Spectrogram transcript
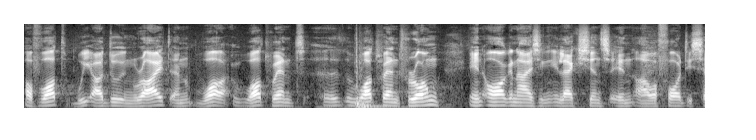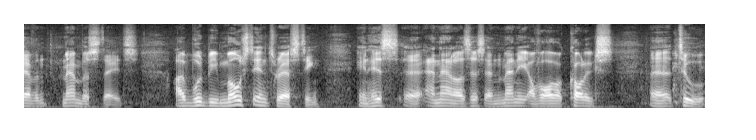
of what we are doing right and what, what, went, uh, what went wrong in organizing elections in our 47 member states. I would be most interesting in his uh, analysis and many of our colleagues uh, too.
